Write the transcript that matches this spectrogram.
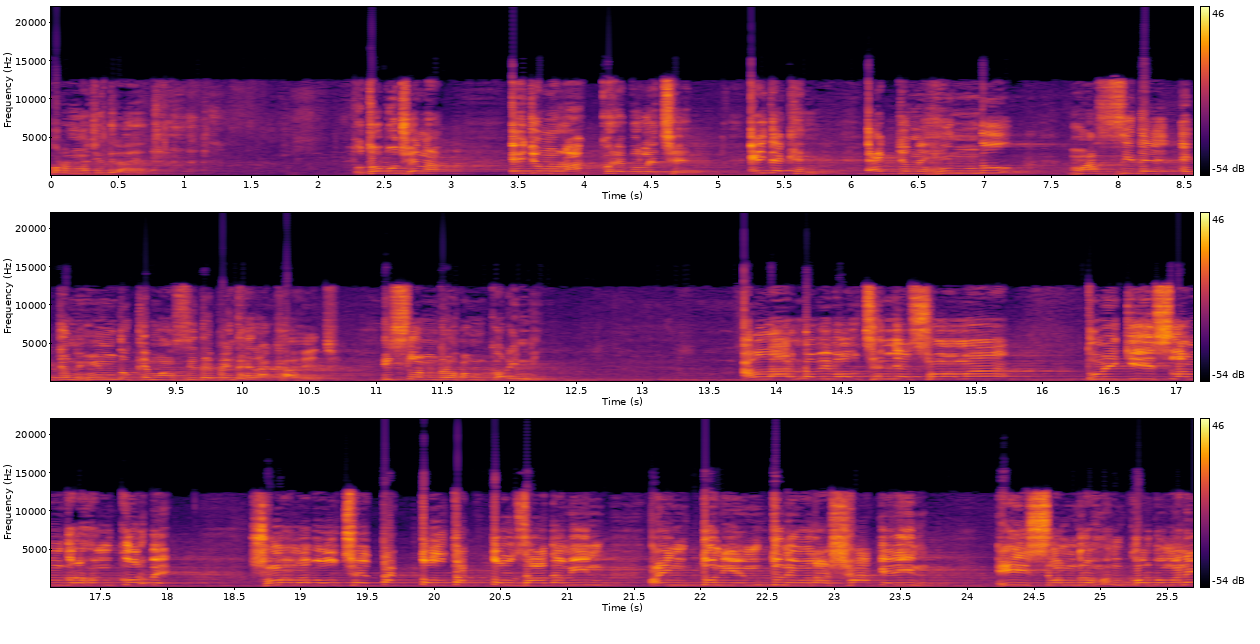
করণ মাজিদের আয়াত। তো তো বুঝে না, এই জন্য রাগ করে বলেছে। এই দেখেন, একজন হিন্দু মসজিদে, একজন হিন্দুকে মসজিদে বেঁধে রাখা হয়েছে। ইসলাম গ্রহণ করেনি। আল্লাহর নবী বলছেন যে সোমামা তুমি কি ইসলাম গ্রহণ করবে? সোমামা বলছে, তাক্তল তাক্তল, জাদামিন ঐন্তুনিয়েম তুনেমালা শাকেরিন। এই ইসলাম গ্রহণ করব মানে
